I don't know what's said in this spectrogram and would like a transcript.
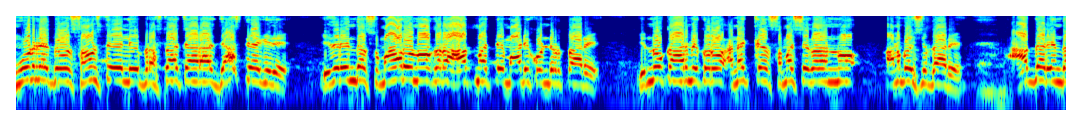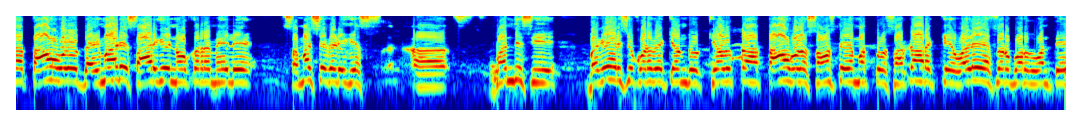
ಮೂರನೇದು ಸಂಸ್ಥೆಯಲ್ಲಿ ಭ್ರಷ್ಟಾಚಾರ ಜಾಸ್ತಿ ಆಗಿದೆ. ಇದರಿಂದ ಸುಮಾರು ನೌಕರರು ಆತ್ಮಹತ್ಯೆ ಮಾಡಿಕೊಂಡಿರುತ್ತಾರೆ. ಇನ್ನೂ ಕಾರ್ಮಿಕರು ಅನೇಕ ಸಮಸ್ಯೆಗಳನ್ನು ಅನುಭವಿಸಿದ್ದಾರೆ. ಆದ್ದರಿಂದ ತಾವುಗಳು ದಯಮಾಡಿ ಸಾರಿಗೆ ನೌಕರರ ಮೇಲೆ ಸಮಸ್ಯೆಗಳಿಗೆ ಸ್ಪಂದಿಸಿ ಬಗೆಹರಿಸಿಕೊಡಬೇಕೆಂದು ಕೇಳುತ್ತಾ ತಾವುಗಳು ಸಂಸ್ಥೆ ಮತ್ತು ಸರ್ಕಾರಕ್ಕೆ ಒಳ್ಳೆಯ ಹೆಸರು ಬರುವಂತೆ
